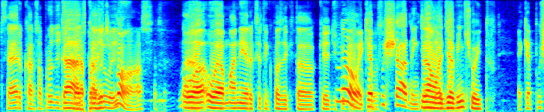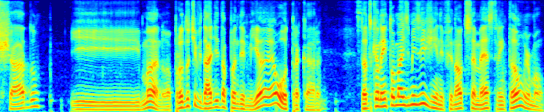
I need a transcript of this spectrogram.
sério, cara, sua produtividade Cara, caiu, é? Nossa. Ou, a- ou é a maneira que você tem que fazer que, tá, que é difícil? Não, é que é você? puxado, entendeu? Não, é dia 28. É que é puxado e, mano, a produtividade da pandemia é outra, cara. Tanto que eu nem tô mais me exigindo. Em final de semestre, então, irmão,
